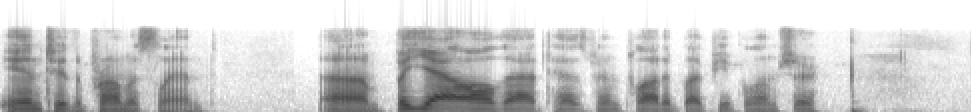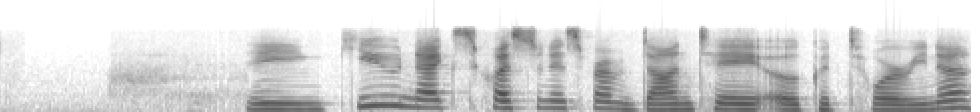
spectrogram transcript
into the promised land. Um, but yeah, all that has been plotted by people, I'm sure. Thank you. Next question is from Dante Okatorina.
